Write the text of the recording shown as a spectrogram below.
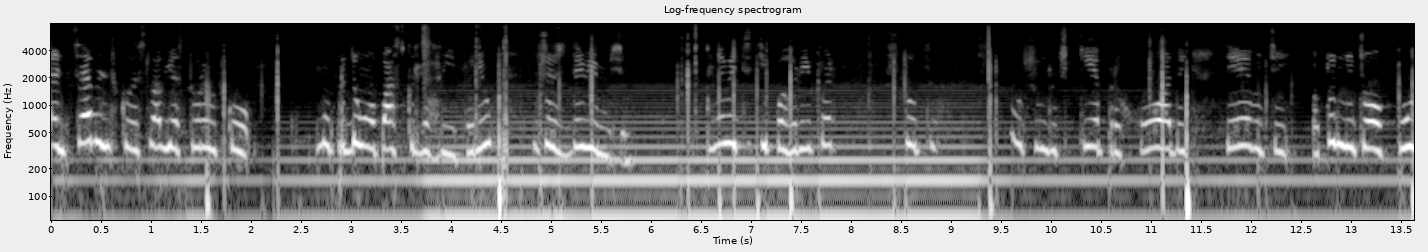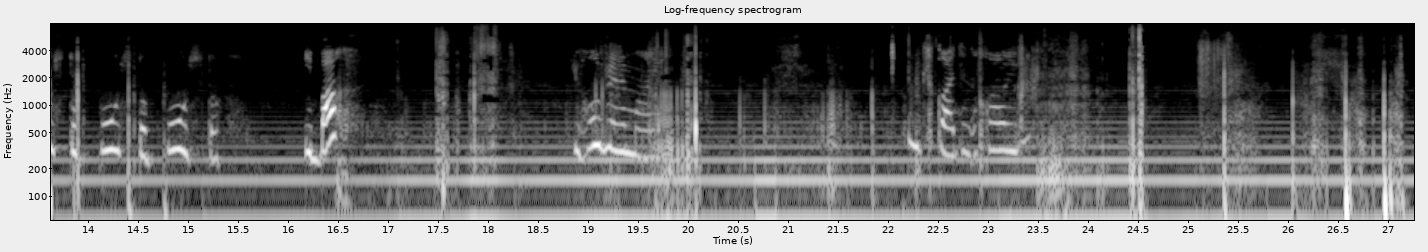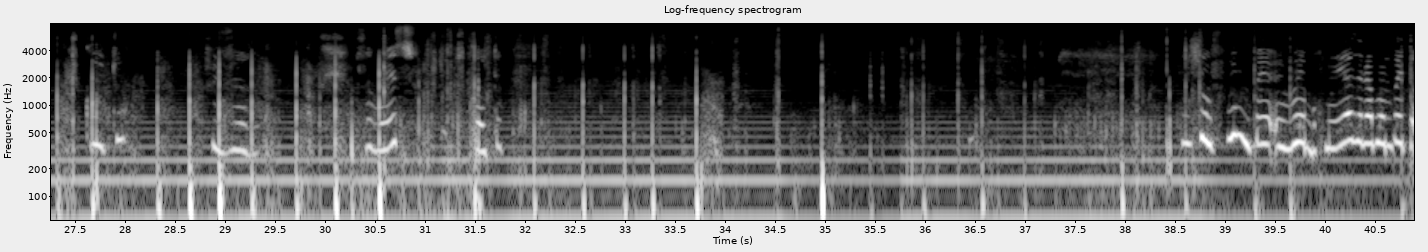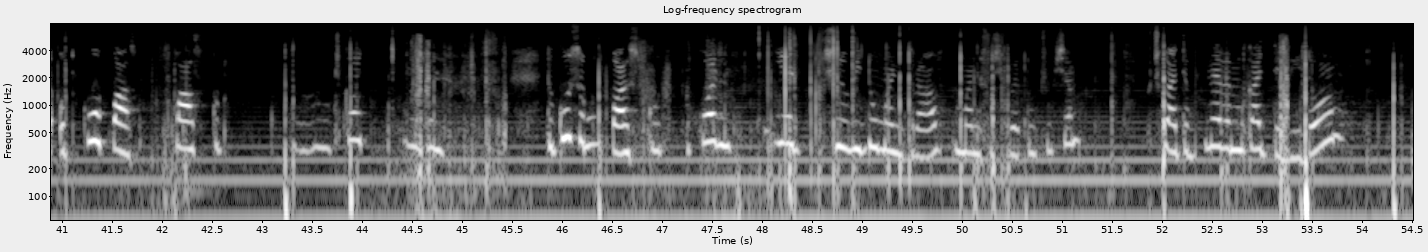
Це Владислав, я створив таку, ну, придумав паску для гріферів. Ну щось дивимося. Дивіться, типу гріфер, що тут ну, сундучки приходить, дивиться, а тут нічого пусто, пусто, пусто. І бах, його вже немає. Ну, чекайте, нехай. Чекайте. Щось за... завис. Чекайте. Ну що ж, він вибухнув. Я зараз вам бити отаку паску. паску. М, Чекайте. М, Таку саму паску. Походу, я чи війду Майнкрафт. У мене щось виключився. Почекайте, не вимикайте відео.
